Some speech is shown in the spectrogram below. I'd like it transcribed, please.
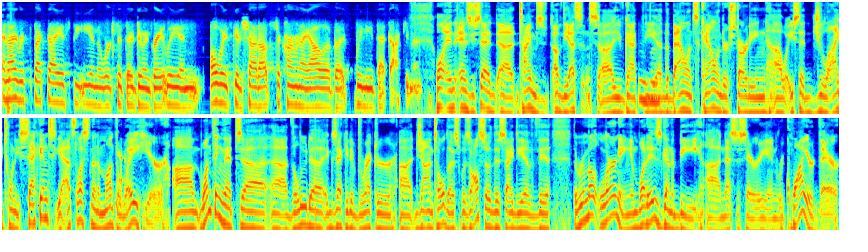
And I respect ISBE and the work that they're doing greatly and always give shout outs to Carmen Ayala, but we need that document. Well, and as you said, uh, time's of the essence. Uh, you've got the mm-hmm. uh, the balanced calendar starting, uh, what you said, July 22nd. Yeah, it's less than a month yeah. away here. Um, one thing that uh, uh, the LUDA executive director, John, told us was also this idea of the, the remote learning and what is going to be necessary and required there.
